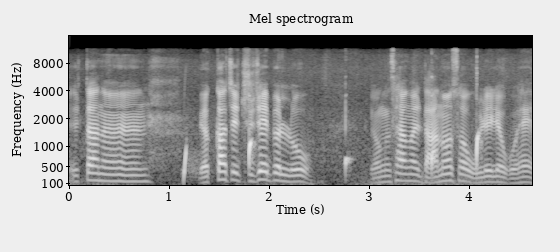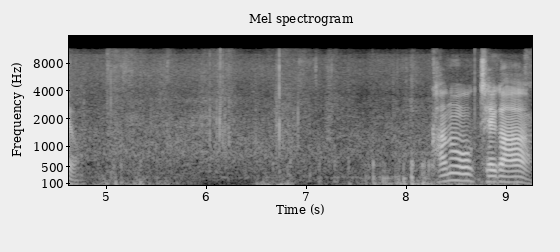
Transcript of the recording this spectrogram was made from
일단은 몇 가지 주제별로 영상을 나눠서 올리려고 해요. 간혹 제가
